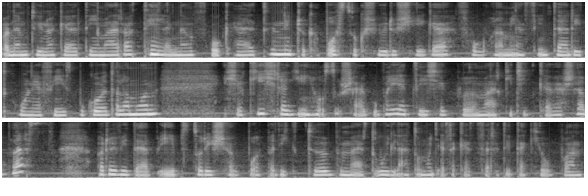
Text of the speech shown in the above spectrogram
a nem tűnök el témára, tényleg nem fogok eltűnni, csak a posztok sűrűsége fog valamilyen szinten ritkulni a Facebook oldalamon, és a kisregény hosszúságú bejegyzésekből már kicsit kevesebb lesz, a rövidebb épp sztorisakból pedig több, mert úgy látom, hogy ezeket szeretitek jobban.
